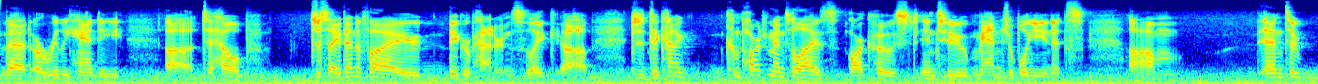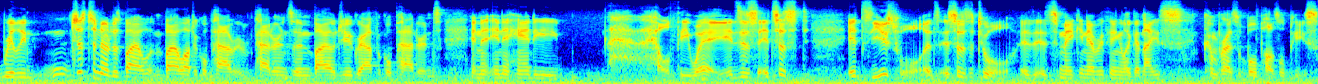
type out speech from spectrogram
that are really handy uh, to help just identify bigger patterns, like uh, to, to kind of compartmentalize our coast into manageable units. Um, and to really just to notice bio, biological patterns and biogeographical patterns in a, in a handy healthy way it's just it's just it's useful. It's, it's just a tool. It, it's making everything like a nice compressible puzzle piece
